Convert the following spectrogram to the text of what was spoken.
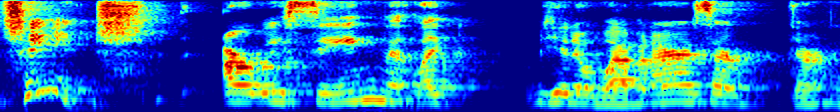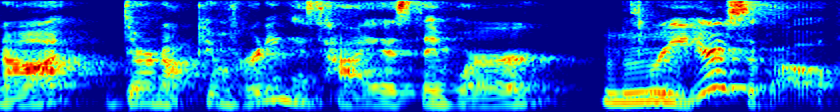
change. Are we seeing that like, you know, webinars are they're not they're not converting as high as they were mm-hmm. 3 years ago,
